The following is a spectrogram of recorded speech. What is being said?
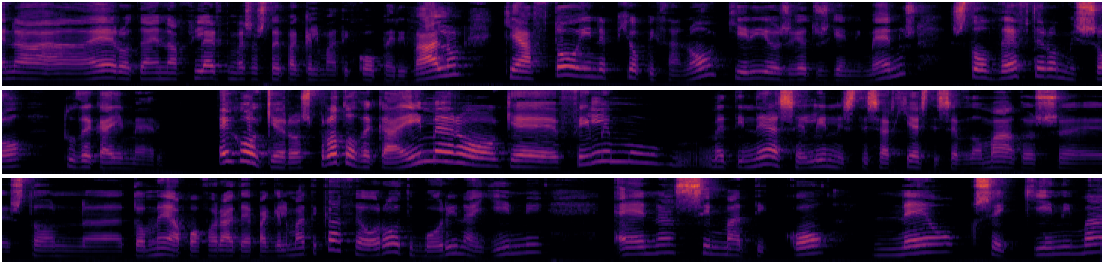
ένα έρωτα, ένα φλερτ μέσα στο επαγγελματικό περιβάλλον και αυτό είναι πιο πιθανό, κυρίως για τους γεννημένους, στο δεύτερο μισό του δεκαημέρου. Εγώ καιρός, πρώτο δεκαήμερο και φίλοι μου με τη νέα σελήνη στις αρχές της εβδομάδος ε, στον ε, τομέα που αφορά τα επαγγελματικά θεωρώ ότι μπορεί να γίνει ένα σημαντικό νέο ξεκίνημα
